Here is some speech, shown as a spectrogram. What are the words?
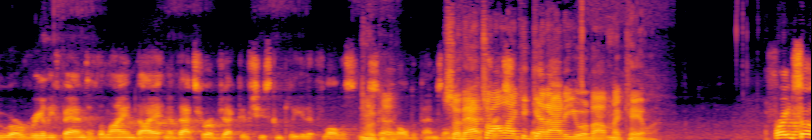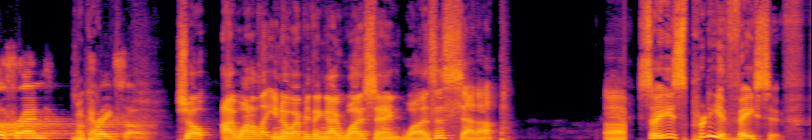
who are really fans of the lion diet. And if that's her objective, she's completed it flawlessly. So it all depends on. So that's all I could get out of you about Mikhaila. Afraid so, friend. Okay. Afraid so. So I want to let you know everything I was saying was a setup. So he's pretty evasive.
